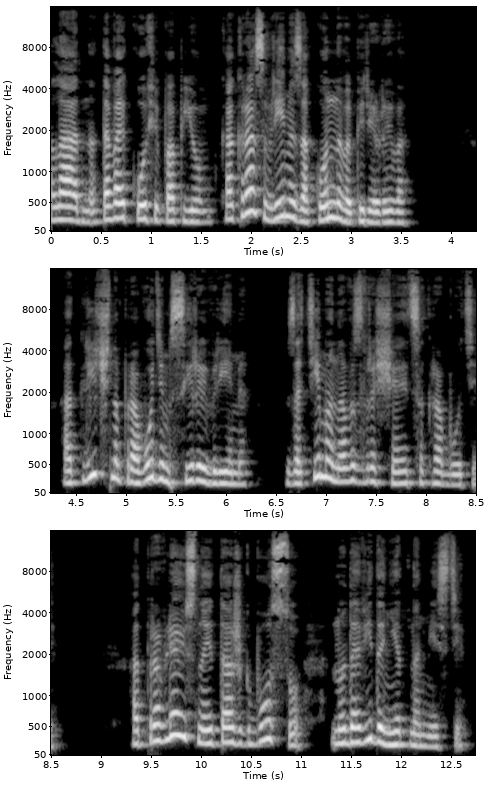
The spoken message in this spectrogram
Ладно, давай кофе попьем, как раз время законного перерыва. Отлично проводим с Ирой время, затем она возвращается к работе. Отправляюсь на этаж к боссу, но Давида нет на месте.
